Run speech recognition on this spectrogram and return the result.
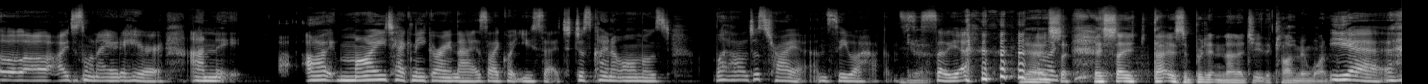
oh, I just want to out of here. And I my technique around that is like what you said, just kind of almost, well, I'll just try it and see what happens. Yeah. So yeah. Yeah, it's, so, it's so that is a brilliant analogy. The climbing one. yeah.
